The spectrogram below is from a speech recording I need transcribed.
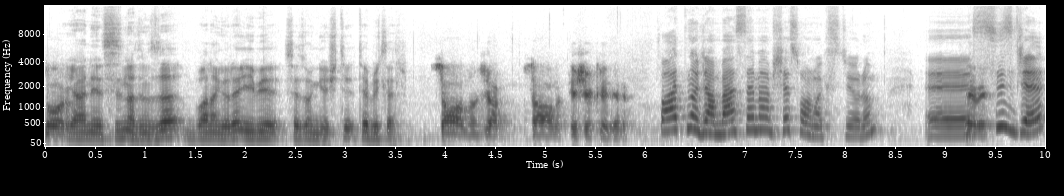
Doğru. Yani sizin adınıza bana göre iyi bir sezon geçti. Tebrikler. Sağ olun hocam. Sağ olun. Teşekkür ederim. Bahattin hocam ben size hemen bir şey sormak istiyorum. Ee, Evet. Sizce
